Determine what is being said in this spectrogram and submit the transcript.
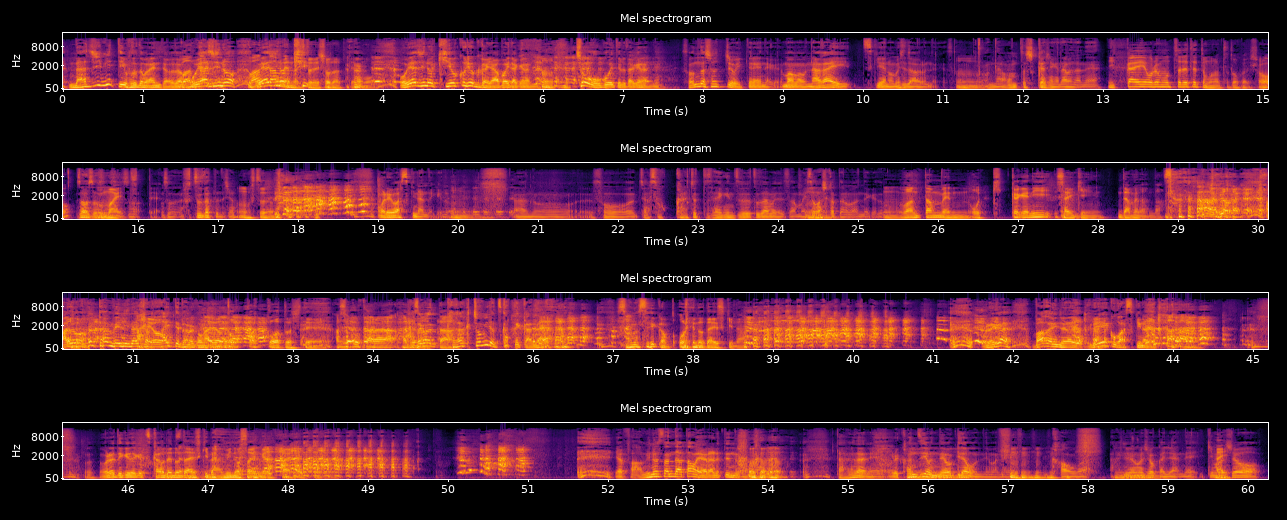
馴染みっていうことでもないんだよ。親父の、親父の人きでしょだってもう。親父の記憶力がやばいだけなんだよ。超覚えてるだけなんだよ。そんなしょっちゅうは言ってないんだけど。まあまあ、長い付き合いのお店ではあるんだけどさ。うん。ほんとしっかりしなきゃダメだね。一回俺も連れてってもらったとこでしょ？そうそうそうそう。うまいっつって。そう、普通だったんでしょ？うん、普通だった。俺は好きなんだけど。あのー、そう、じゃあそっからちょっと最近ずっとダメでさ、まあ忙しかったのもあるんだけど。うん、ワンタン麺をきっかけに最近ダメなんだ。あのワンタン麺になんか入ってたのかもしれない。あれを突破口として、あそこからあ始まった、学調味料使ってっからね。そのせいかも。俺の大好きな。俺がバカ言うんじゃないよ。玲子が好きなの。俺はできるだけ使うんだ俺の大好きなアミノ酸がいっぱい入ってやっぱアミノ酸で頭やられてんのかなダメだね。俺完全に寝起きだもんね、今ね。顔が。始めましょうか、じゃあね。行きましょう。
